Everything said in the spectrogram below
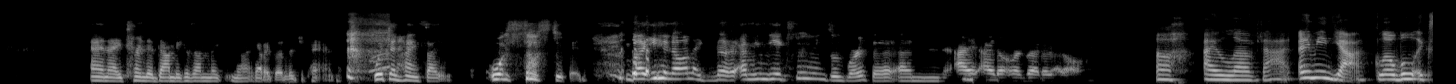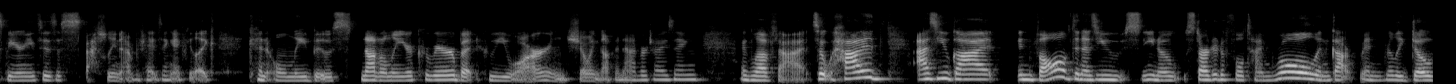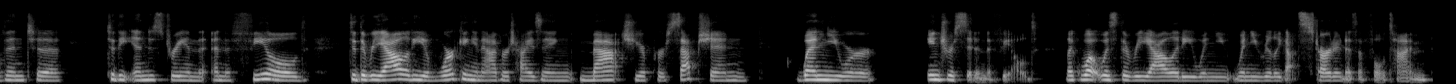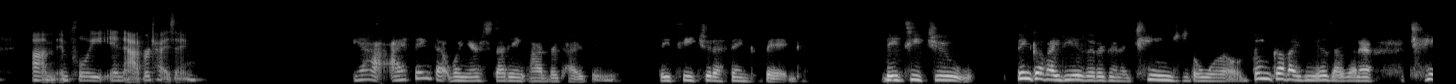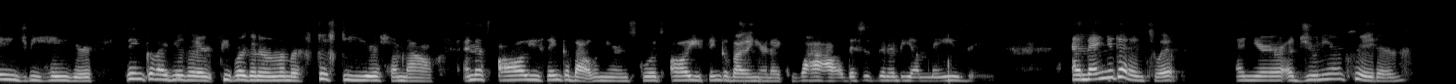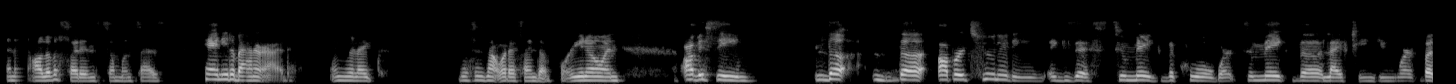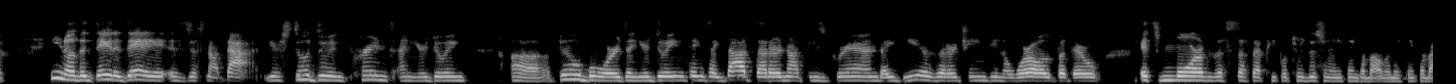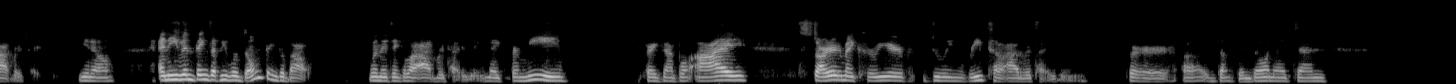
and i turned it down because i'm like no i gotta go to japan which in hindsight was so stupid. But you know, like the I mean the experience was worth it and I, I don't regret it at all. Oh, I love that. I mean, yeah, global experiences, especially in advertising, I feel like can only boost not only your career, but who you are and showing up in advertising. I love that. So, how did, as you got involved and as you, you know, started a full time role and got and really dove into to the industry and the and the field, did the reality of working in advertising match your perception when you were interested in the field? Like what was the reality when you when you really got started as a full-time um, employee in advertising? Yeah i think that when you're studying advertising they teach you to think big. They mm-hmm. teach you think of ideas that are going to change the world think of ideas that are going to change behavior think of ideas that are people are going to remember 50 years from now and that's all you think about when you're in school. It's all you think about. And you're like, wow, this is going to be amazing. And then you get into it and you're a junior creative. And all of a sudden, someone says, hey, I need a banner ad. And you're like, this is not what I signed up for, you know? And obviously, the the opportunities exist to make the cool work to make the life-changing work but you know the day to day is just not that you're still doing print and you're doing uh, billboards and you're doing things like that that are not these grand ideas that are changing the world, but they're it's more of the stuff that people traditionally think about when they think of advertising, you know, and even things that people don't think about when they think about advertising. Like for me, for example, I started my career doing retail advertising for uh, Dunkin' Donuts, and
